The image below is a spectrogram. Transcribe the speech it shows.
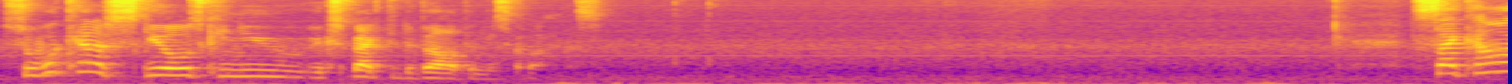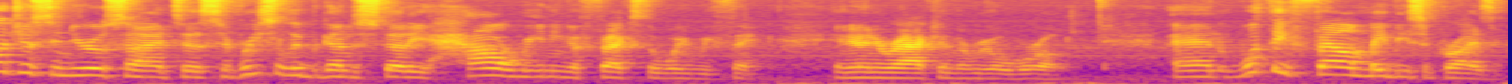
So what kind of skills can you expect to develop in this class? Psychologists and neuroscientists have recently begun to study how reading affects the way we think and interact in the real world. And what they found may be surprising.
